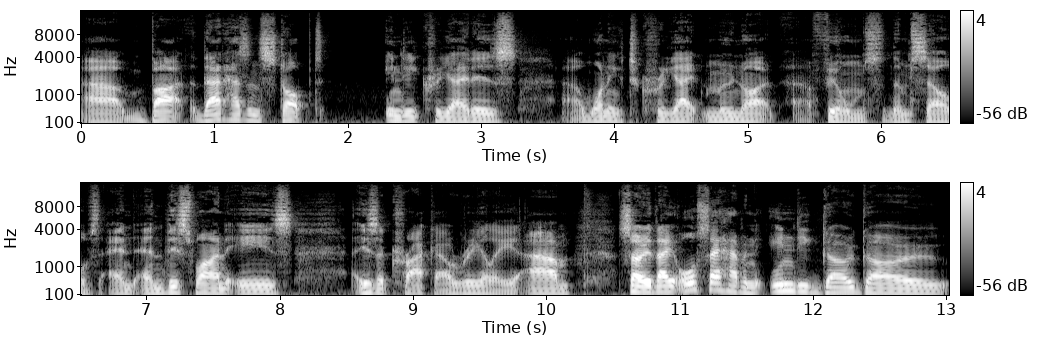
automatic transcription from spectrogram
uh, but that hasn't stopped indie creators. Uh, wanting to create Moon Knight uh, films themselves, and and this one is is a cracker, really. Um, so they also have an Indiegogo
